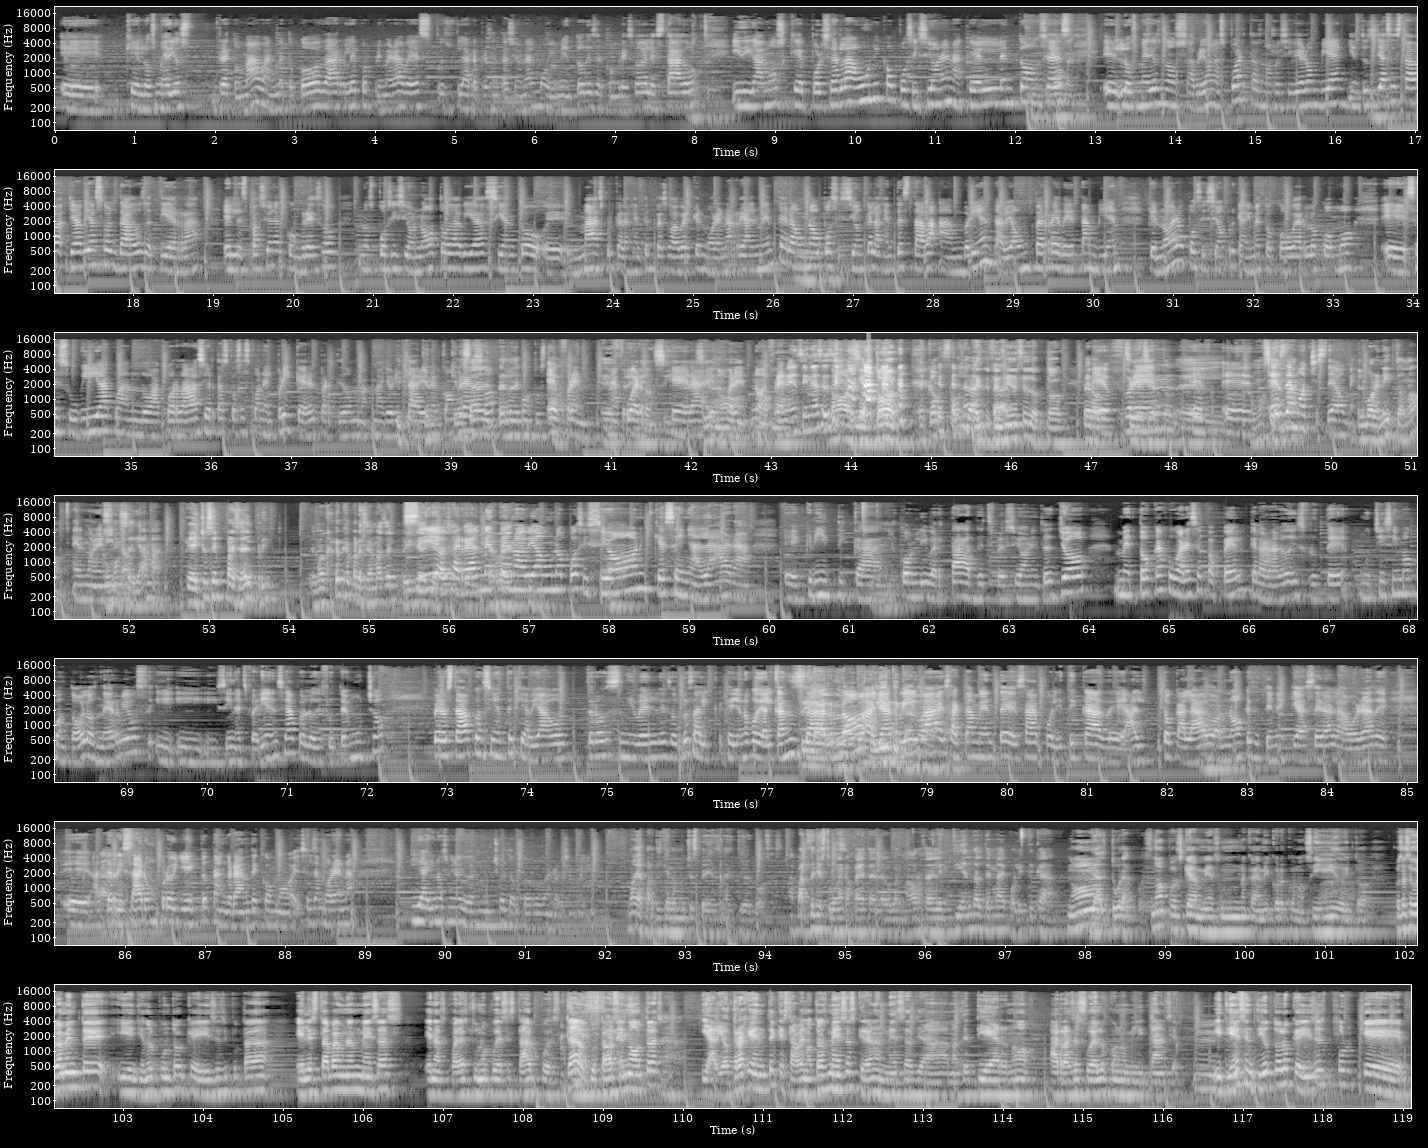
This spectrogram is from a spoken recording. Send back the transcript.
eh, que los medios retomaban. Me tocó darle por primera vez pues, la representación al movimiento desde el Congreso del Estado. Y digamos que por ser la única oposición en aquel entonces, eh, los medios nos abrieron las puertas, nos recibieron bien. Y entonces ya se estaba, ya había soldados de tierra. El espacio en el Congreso nos posicionó todavía siento eh, más porque la gente empezó a ver que en Morena realmente era una oposición que la gente estaba hambrienta. Había un PRD también que no era oposición porque a mí me tocó verlo como eh, se subía cuando acordaba ciertas cosas con el PRI, que era el partido mayoritario en el Congreso. ¿Quién el PRD con tu Efren, me acuerdo que era Efren. No, no, Efren Encinas es, no, el doctor. Efren Encinas es el doctor. Pero, Efren es, de Mochis, de Aume. El morenito, ¿no? El morenito. ¿Cómo se llama? Que de hecho siempre parecía del PRI. Yo me acuerdo que parecía más del PRI. Sí, o sea, realmente no había una oposición que señalara. Eh, crítica, con libertad de expresión. Entonces yo me toca jugar ese papel que la verdad lo disfruté muchísimo con todos los nervios y, y sin experiencia, pero lo disfruté mucho pero estaba consciente que había otros niveles, otros que yo no podía alcanzar, ¿no? Allá arriba, exactamente esa política de alto calado, ¿no? Que se tiene que hacer a la hora de eh, aterrizar un proyecto tan grande como es el de Morena. Y ahí nos vino a ayudar mucho el doctor Rubén Rocha No, y aparte tiene mucha experiencia en ese tipo de cosas. Aparte que estuvo en la campaña también de gobernador, o sea, le entiendo el tema de política de altura, pues. No, pues que a mí es un académico reconocido y todo o sea, seguramente, y entiendo el punto que dices, diputada, él estaba en unas mesas en las cuales tú no puedes estar, pues claro, tú estabas en, otras y había otra gente que estaba en otras mesas que eran las mesas ya más de tierra, ¿no? A ras de suelo con la militancia. Y tiene sentido todo lo que dices porque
